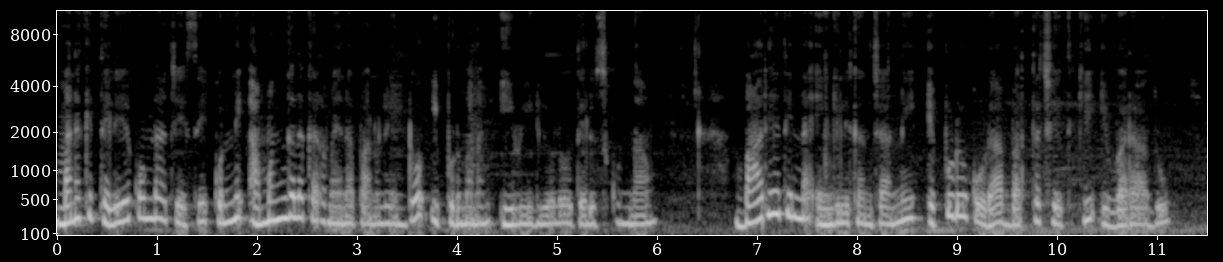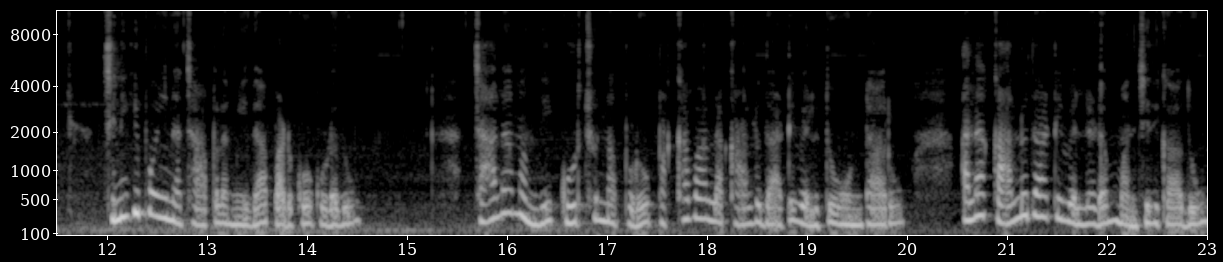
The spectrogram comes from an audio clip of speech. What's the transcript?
మనకి తెలియకుండా చేసే కొన్ని అమంగళకరమైన పనులేంటో ఇప్పుడు మనం ఈ వీడియోలో తెలుసుకుందాం. భార్య తిన్న ఎంగిలి కంచాన్ని ఎప్పుడూ కూడా భర్త చేతికి ఇవ్వరాదు. చినిగిపోయిన చేపల మీద పడుకోకూడదు. చాలామంది కూర్చున్నప్పుడు పక్క వాళ్ళ కాళ్ళు దాటి వెళుతూ ఉంటారు. అలా కాళ్ళు దాటి వెళ్ళడం మంచిది కాదు.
